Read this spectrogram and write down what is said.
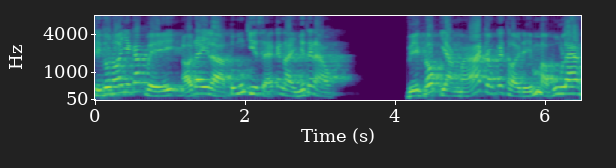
thì tôi nói với các vị ở đây là tôi muốn chia sẻ cái này như thế nào? Việc đốt vàng mã trong cái thời điểm mà vu lan.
